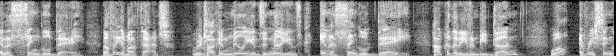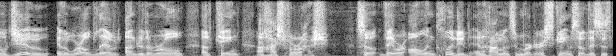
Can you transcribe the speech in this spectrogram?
in a single day. Now think about that. We're mm-hmm. talking millions and millions in a single day. How could that even be done? Well, every single Jew in the world lived under the rule of King Ahasuerus. So they were all included in Haman's murderous scheme. So this is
